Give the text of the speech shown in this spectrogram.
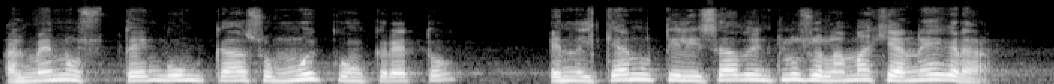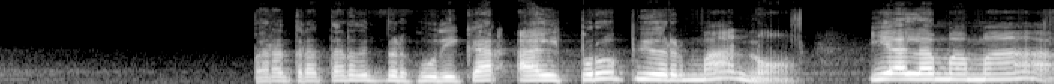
al menos tengo un caso muy concreto en el que han utilizado incluso la magia negra para tratar de perjudicar al propio hermano y a la mamá,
